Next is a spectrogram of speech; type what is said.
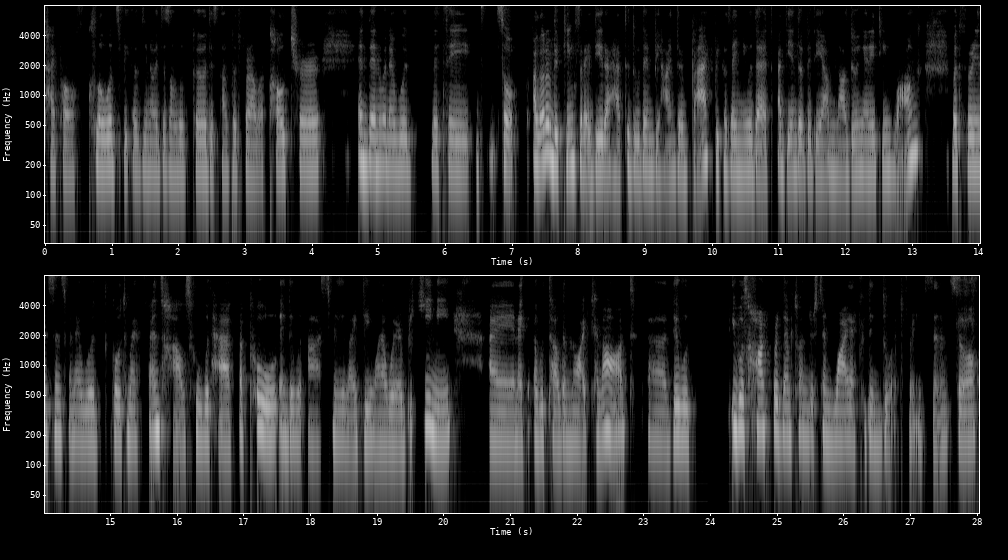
type of clothes because you know it doesn't look good. It's not good for our culture. And then when I would let's say so a lot of the things that i did i had to do them behind their back because i knew that at the end of the day i'm not doing anything wrong. But for instance when i would go to my friend's house who would have a pool and they would ask me like do you want to wear a bikini? And I, I would tell them no i cannot. Uh, they would it was hard for them to understand why i couldn't do it for instance. So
